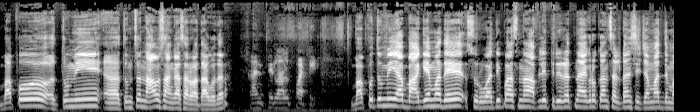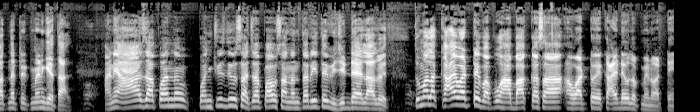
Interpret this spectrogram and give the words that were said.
बापू तुम्ही अ, तुमचं नाव सांगा सर्वात अगोदर. कांतीलाल पाटील. बापू तुम्ही या बागेमध्ये सुरुवातीपासून आपली त्रिरत्न ॲग्रो कन्सल्टन्सीच्या माध्यमातून ट्रीटमेंट घेतात. हो. आणि आज आपण पंचवीस दिवसाच्या पावसानंतर इथे व्हिजिट द्यायला आलोय तुम्हाला काय वाटतंय बापू? हा बाग कसा वाटतोय? काय डेव्हलपमेंट वाटते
